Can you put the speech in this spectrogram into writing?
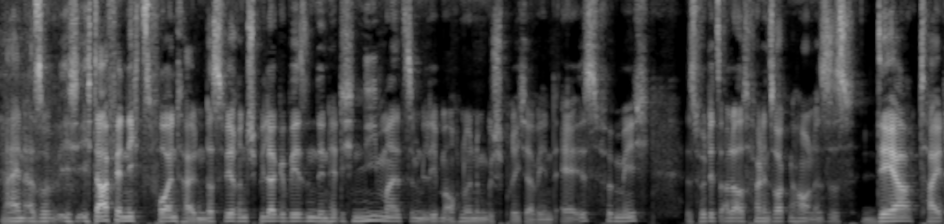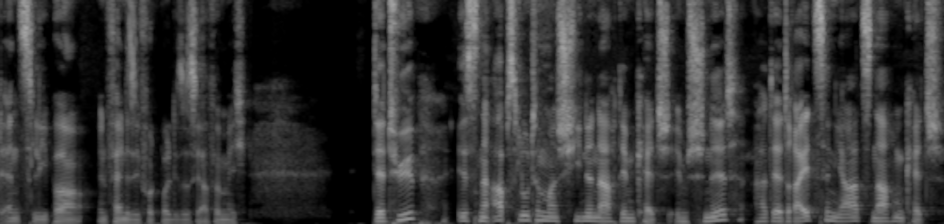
Nein, also ich, ich darf ja nichts vorenthalten. Das wäre ein Spieler gewesen, den hätte ich niemals im Leben auch nur in einem Gespräch erwähnt. Er ist für mich, es wird jetzt alle aus fallen Socken hauen, es ist der Tight End Sleeper in Fantasy Football dieses Jahr für mich. Der Typ ist eine absolute Maschine nach dem Catch. Im Schnitt hat er 13 Yards nach dem Catch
